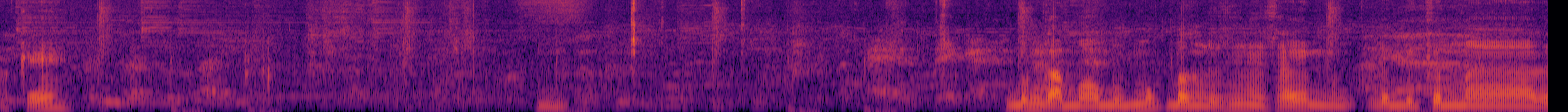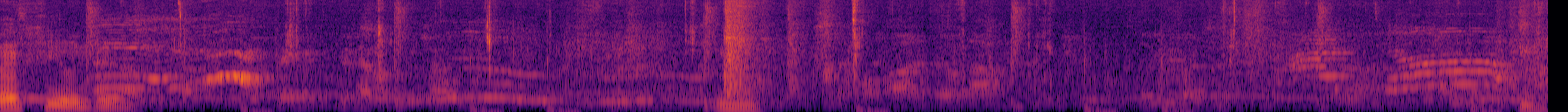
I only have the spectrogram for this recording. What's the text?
Oke. Hmm. Bang nggak mau bumuk bang di sini. Saya lebih ke mereview cuy. Hmm. Hmm.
